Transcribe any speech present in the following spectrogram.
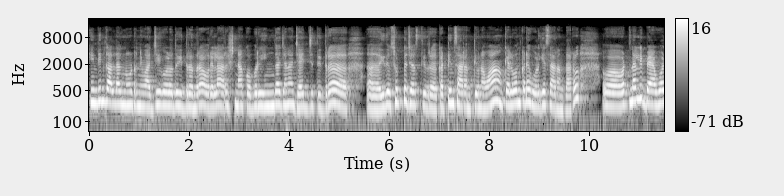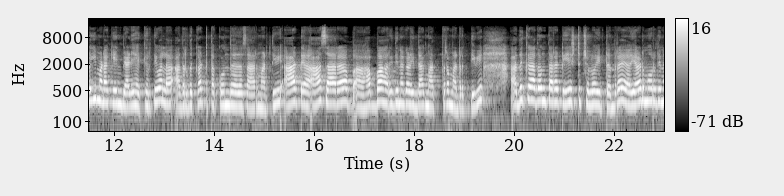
ಹಿಂದಿನ ಕಾಲದಾಗ ನೋಡ್ರಿ ನೀವು ಅಜ್ಜಿಗಳದು ಇದ್ರಂದ್ರೆ ಅವರೆಲ್ಲ ಅರಿಶಿನ, ಕೊಬ್ಬರಿ ಹಿಂಗೆ ಜನ ಜಜ್ಜತಿದ್ರೆ ಇದು ಸುಟ್ಟು ಜಜ್ತಿದ್ರು ಕಟ್ಟಿನ ಸಾರು ಅಂತೀವಿ ನಾವು. ಕೆಲವೊಂದು ಕಡೆ ಹೋಳಿಗೆ ಸಾರು ಅಂತಾರು. ಒಟ್ಟಿನಲ್ಲಿ ಬ್ಯಾ, ಹೋಳಿಗೆ ಮಾಡೋಕ್ಕೇನು ಬ್ಯಾಳಿ ಹಾಕಿರ್ತೀವಲ್ಲ ಅದ್ರದ್ದು ಕಟ್ ತಕ್ಕೊಂಡು ಸಾರು ಮಾಡ್ತೀವಿ. ಆ ಟ, ಆ ಸಾರ ಹಬ್ಬ ಹರಿದಿನಗಳಿದ್ದಾಗ ಮಾತ್ರ ಮಾಡಿರ್ತೀವಿ. ಅದಕ್ಕೆ ಅದೊಂಥರ ಟೇಸ್ಟ್ ಚಲೋ ಇತ್ತಂದ್ರೆ ಎರಡು ಮೂರು ದಿನ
